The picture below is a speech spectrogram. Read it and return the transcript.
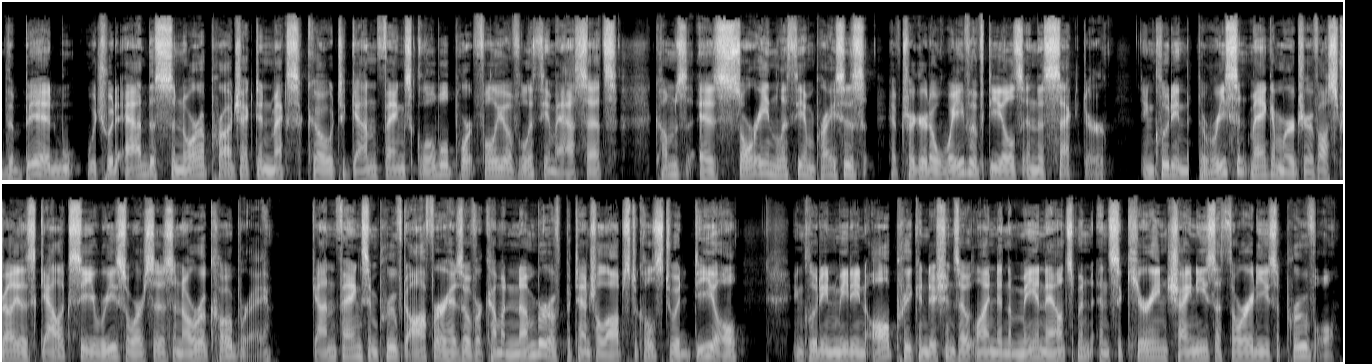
the bid, which would add the Sonora project in Mexico to Ganfeng's global portfolio of lithium assets, comes as soaring lithium prices have triggered a wave of deals in the sector including the recent mega merger of Australia's Galaxy Resources and Orocobre. Ganfeng's improved offer has overcome a number of potential obstacles to a deal, including meeting all preconditions outlined in the May announcement and securing Chinese authorities' approval.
